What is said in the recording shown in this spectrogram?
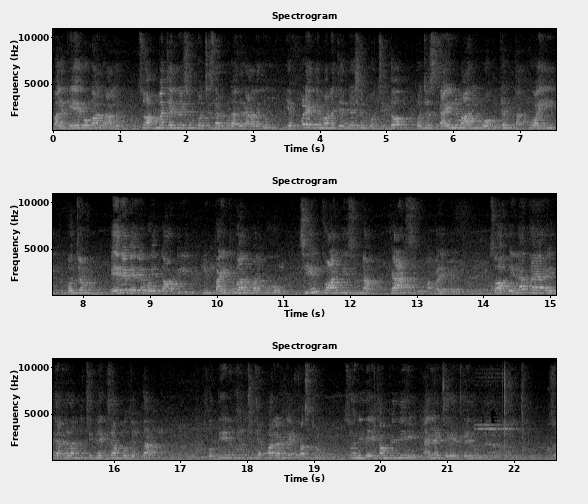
వాళ్ళకి ఏ రోగాలు రాలేదు. సో అమ్మ జనరేషన్కి వచ్చేసరికి కూడా అది రాలేదు. ఎప్పుడైతే మన జనరేషన్కి వచ్చిందో కొంచెం స్టైల్ మారి ఓపికలు తక్కువ అయ్యి కొంచెం వేరే వేరే పోయింది కాబట్టి ఈ బయట వాళ్ళు మనకు చీప్ క్వాలిటీస్ ఉన్న ప్యాడ్స్ అప్పచెప్పారు సో అవి ఎలా తయారైతే అన్నదానికి చిన్న ఎగ్జాంపుల్ చెప్తా. సో దీని గురించి చెప్పాలంటే ఫస్ట్ సో నేను ఏ కంపెనీ హైలైట్ చేయట్లేదు. సో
